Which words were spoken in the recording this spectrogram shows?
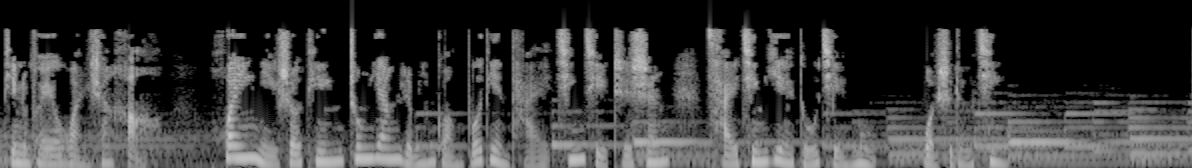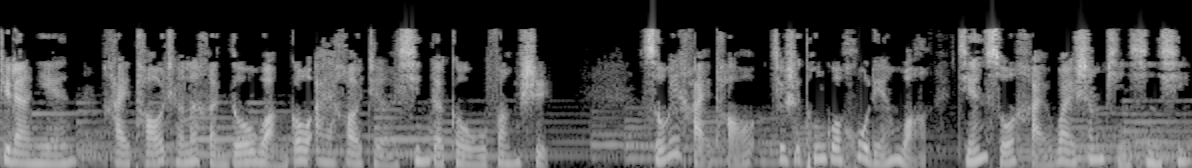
听众朋友，晚上好，欢迎你收听中央人民广播电台经济之声财经夜读节目，我是刘静。这两年，海淘成了很多网购爱好者新的购物方式。所谓海淘，就是通过互联网检索海外商品信息，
